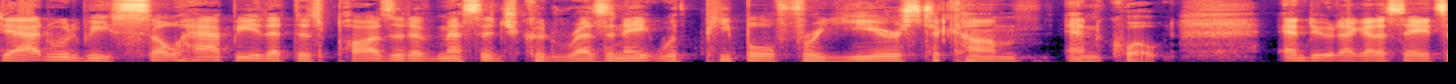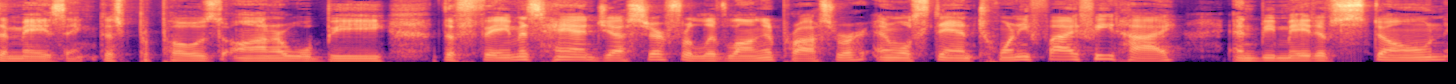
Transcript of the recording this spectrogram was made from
Dad would be so happy that this positive message could resonate with people for years to come. End quote. And dude, I gotta say, it's amazing. This proposed honor will be the famous hand gesture for Live Long and Prosper and will stand 25 feet high and be made of stone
